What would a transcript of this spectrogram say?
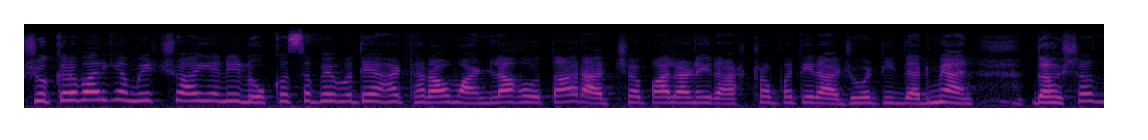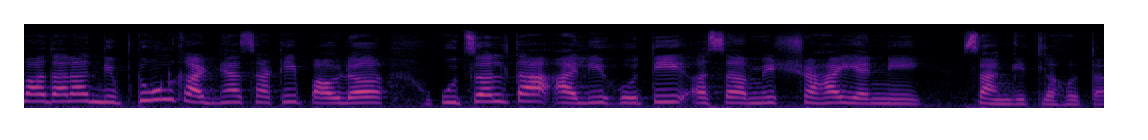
शुक्रवारी अमित शहा यांनी लोकसभेमध्ये हा ठराव मांडला होता. राज्यपाल आणि राष्ट्रपती राजवटीदरम्यान दहशतवादाला निपटून काढण्यासाठी पावलं उचलता आली होती असं अमित शहा यांनी सांगितलं होतं.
